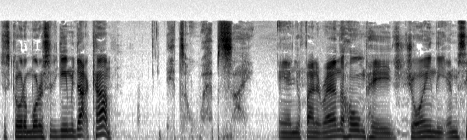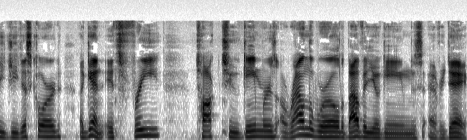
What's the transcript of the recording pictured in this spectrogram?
just go to MotorCityGaming.com It's a website. and you'll find it right on the homepage. Join the MCG Discord. Again, it's free. Talk to gamers around the world about video games every day.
